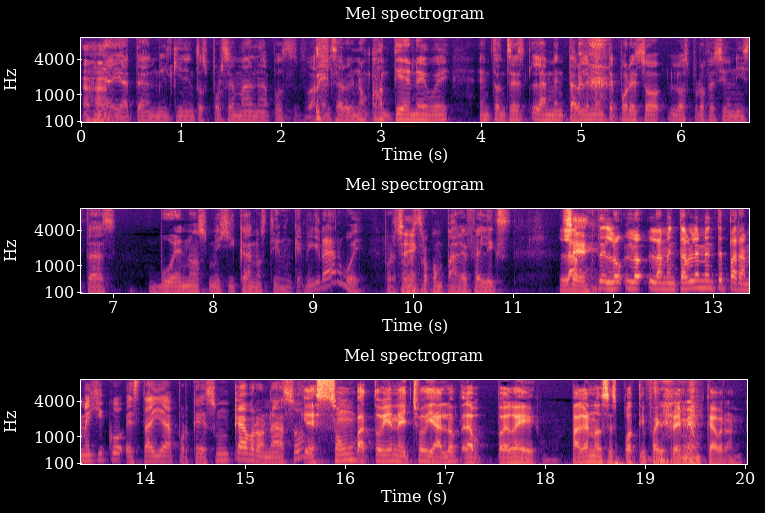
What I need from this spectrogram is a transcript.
Y allá te dan 1500 por semana, pues baja el cero y no contiene, güey. Entonces, lamentablemente por eso los profesionistas buenos mexicanos tienen que emigrar, güey. Por eso nuestro compadre Félix lamentablemente para México está allá porque es un cabronazo. Que es un vato bien hecho, ya lo, pues, güey, páganos Spotify Premium, cabrón.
